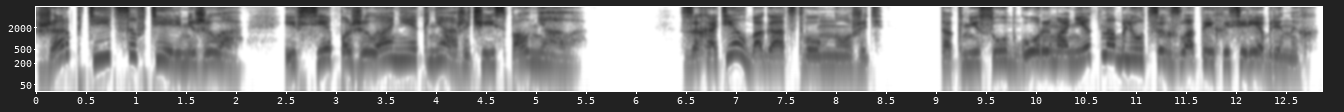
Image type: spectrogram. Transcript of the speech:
Жар-птица в тереме жила и все пожелания княжича исполняла. Захотел богатство умножить, так несут горы монет на блюдцах золотых и серебряных.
